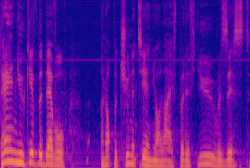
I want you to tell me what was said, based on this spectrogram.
Then you give the devil an opportunity in your life. But if you resist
